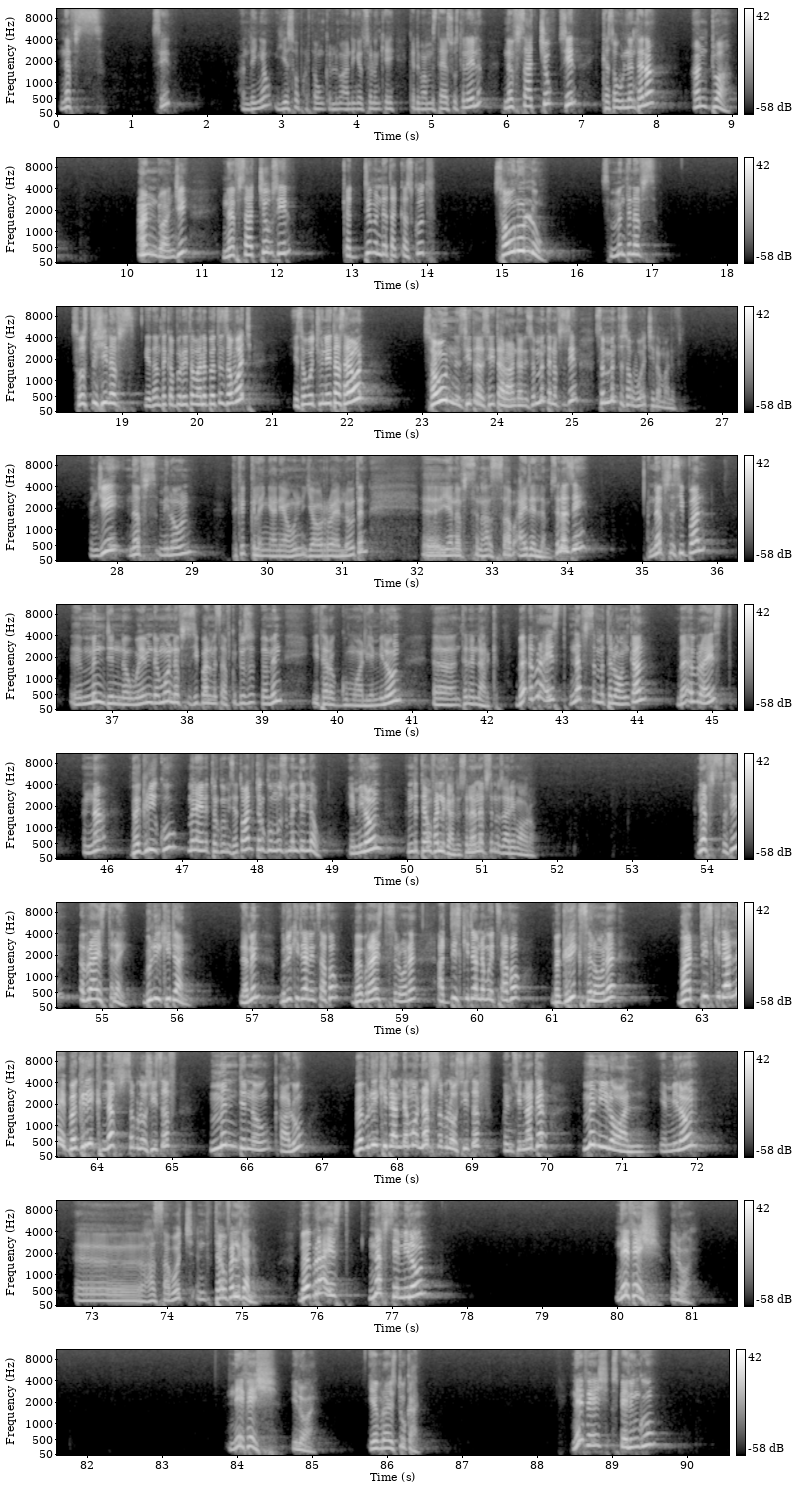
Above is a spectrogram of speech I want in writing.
ነፍስ ሲል አንደኛው የሰው part አሁን አንደኛው ተሰሎንቄ ቅድም አምስት ሀያ ሶስት ላይ የለም ነፍሳቸው ሲል ከሰው ሁለንተና አንዷ አንዷ እንጂ ነፍሳቸው ሲል ቅድም እንደጠቀስኩት ሰውን ሁሉ ስምንት ነፍስ ሶስት ሺህ ነፍስ ጌታን ተቀበሉ የተባለበትን ሰዎች የሰዎች ሁኔታ ሳይሆን ሰውን ሲጠራ አንዳንድ ስምንት ነፍስ ሲል ስምንት ሰዎች ለማለት ነው እንጂ ነፍስ የሚለውን ትክክለኛ አሁን እያወራው ያለሁትን የነፍስን ሀሳብ አይደለም። ስለዚህ ነፍስ ሲባል ምንድን ነው ወይም ደግሞ ነፍስ ሲባል መጽሐፍ ቅዱስ በምን ይተረጉመዋል የሚለውን እንትን እናርግ። በዕብራይስጥ ነፍስ የምትለውን ቃል በዕብራይስጥ እና በግሪኩ ምን አይነት ትርጉም ይሰጠዋል? ትርጉሙስ ምንድን ነው የሚለውን እንድታዩ ፈልጋለሁ። ስለ ነፍስ ነው ዛሬ ማውራው። ነፍስ ሲል ዕብራይስጥ ላይ ብሉይ ኪዳን ለምን ብሉይ ኪዳን የተጻፈው በዕብራይስጥ ስለሆነ አዲስ ኪዳን ደግሞ የተጻፈው በግሪክ ስለሆነ በአዲስ ኪዳን ላይ በግሪክ ነፍስ ብሎ ሲጽፍ ምንድን ነው ቃሉ? በብሉይ ኪዳን ደግሞ ነፍስ ብሎ ሲጽፍ ወይም ሲናገር ምን ይለዋል የሚለውን ሀሳቦች እንድታዩ ፈልጋለሁ። በዕብራይስጥ ነፍስ የሚለውን ኔፌሽ ይለዋል። ኔፌሽ ይለዋል። የዕብራይስጡ ቃል ኔፌሽ spelling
